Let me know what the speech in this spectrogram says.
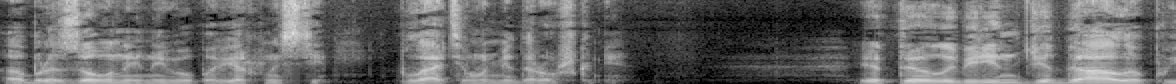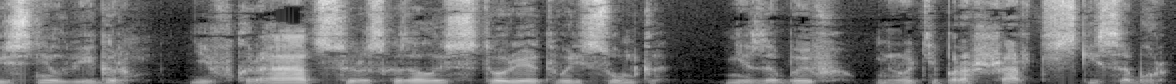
образованный на его поверхности платиновыми дорожками. — Это лабиринт Дедала, — пояснил Вигр, и вкратце рассказал историю этого рисунка не забыв упомянуть и про Шартовский собор.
